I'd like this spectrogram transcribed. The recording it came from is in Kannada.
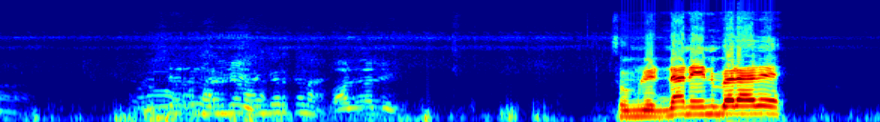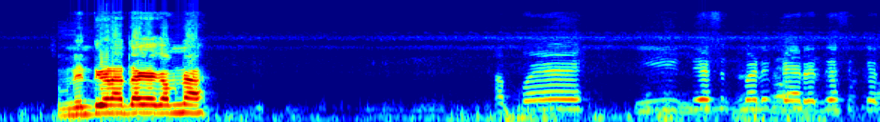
ಸುಮ್ನೆ ಇಡ್ನ ನೀನ್ ಬರೇ ಸುಮ್ನೆ ನಿಂತ್ಕೊಳತ್ತಾಗ ಗಮನ? ಅಪ್ಪ ಈ ದೇಶಕ್ಕೆ ಬೇರೆ ಬೇರೆ ದೇಶಕ್ಕೆ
